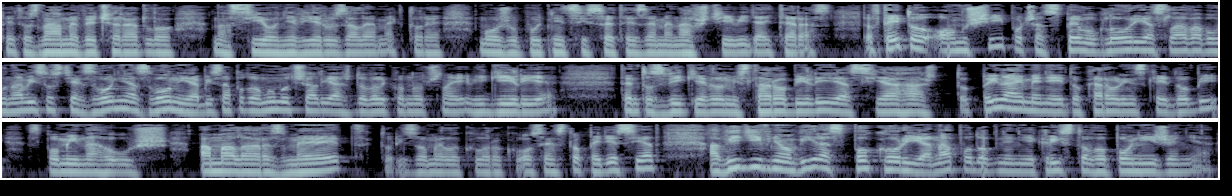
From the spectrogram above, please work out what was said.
tejto známe večeradlo na Sione v Jeruzaleme, ktoré môžu putníci Svetej Zeme navštíviť aj teraz. V tejto omši počas spevu Glória Sláva Bohu na výsostiach zvonia zvony, aby sa potom umlčali až do veľkonočnej vigílie. Tento zvyk je veľmi starobilý a siaha až do, prinajmenej do karolínskej doby. Spomína ho už Amalár z Med, ktorý zomrel okolo roku 850 a vidí v ňom výraz pokory a napodobnenie Kristovho poníženia.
